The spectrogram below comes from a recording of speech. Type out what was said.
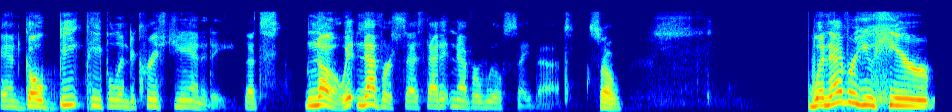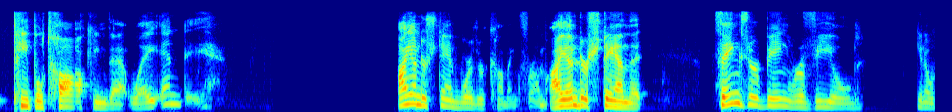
and go beat people into Christianity. That's no, it never says that. It never will say that. So, whenever you hear people talking that way, and I understand where they're coming from, I understand that things are being revealed, you know,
